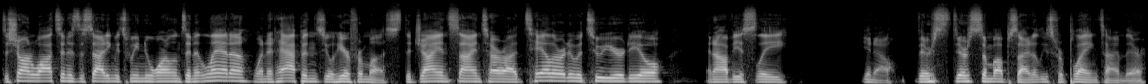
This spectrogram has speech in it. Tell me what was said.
Deshaun Watson is deciding between New Orleans and Atlanta. When it happens, you'll hear from us. The Giants signed Tyrod Taylor to a two-year deal, and obviously, you know, there's there's some upside at least for playing time there.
